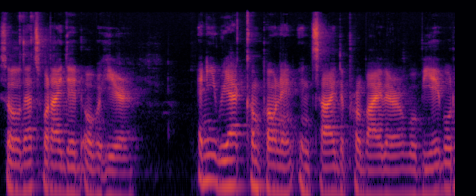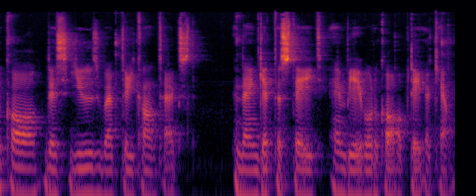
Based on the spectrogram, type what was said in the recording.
so that's what I did over here. Any React component inside the provider will be able to call this use web3 context and then get the state and be able to call update account.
